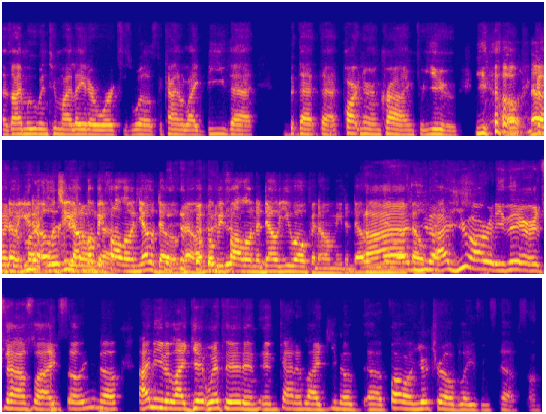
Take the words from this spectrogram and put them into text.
as I move into my later works as well, is to kind of like be that that that partner in crime for you. You know, oh, no, no, you like the OG. I'm gonna be that. following your dough. No, I'm gonna be following the dough you open, homie. The dough you left you know, I, you already there. It sounds like so. You know, I need to like get with it and and kind of like you know uh, follow your trailblazing steps on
